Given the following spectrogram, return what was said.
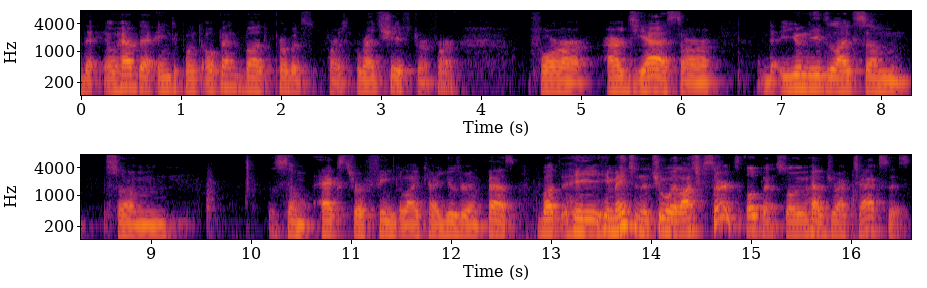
the, you have the endpoint open, but probably for Redshift or for for RDS or the, you need like some some some extra thing like a user and pass. But he, he mentioned the two Elasticsearch open, so you have direct access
